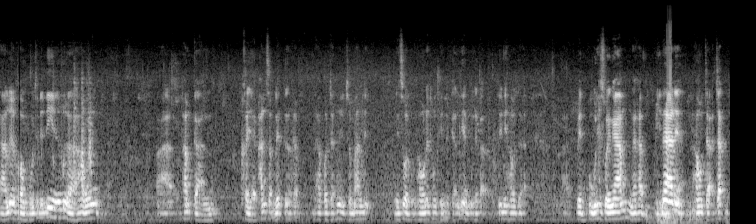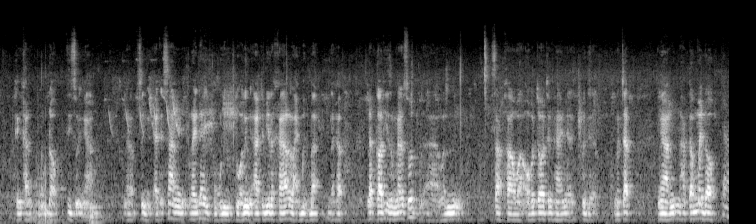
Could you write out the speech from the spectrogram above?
อ่าเรื่องของปูชนิดนี้เมื่อเขาอ่าทำการขยายพันธุ์สำเร็จนะครับเราก็จะให้ชาวบ้านในส่วนของเขาในท้องถิ่นในการเลี้ยงแล้วก็ที่นี่เขาจะอ่า เป็นปูที่สวยงามนะครับ ปีหน้าเนี่ยเขาจะจัดแข่งขันปูดอกที่สวยงามนะครับซึ่งอาจจะสร้างรายได้ปูหนึ่งตัวหนึ่งอาจจะมีราคาหลายหมื่นบาทนะครับ แล้วก็ที่สำคัญที่สุดอ่ามันทราบข่าวว่าอบจเชียงรายเนี่ยเพิ่งจะมาจัดงานมหกรรมไม่ดอกเจ้า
